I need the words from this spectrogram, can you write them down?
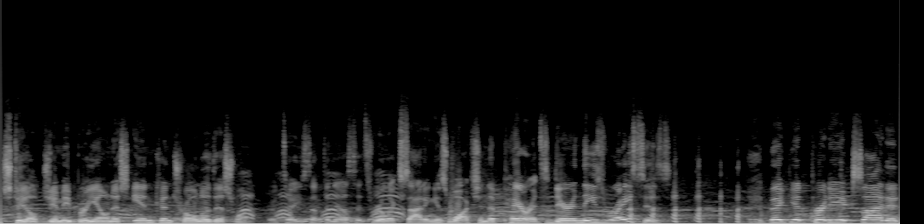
Still, Jimmy Briones in control of this one. I'll tell you something else that's real exciting is watching the parents during these races. they get pretty excited.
